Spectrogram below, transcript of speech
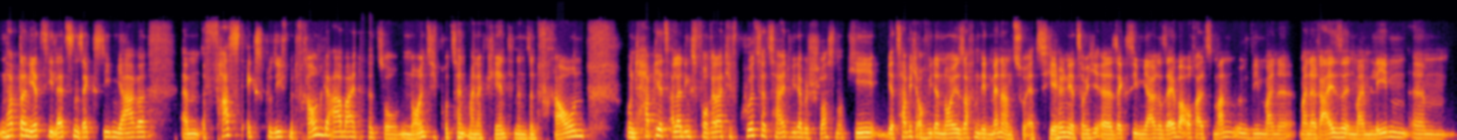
Und habe dann jetzt die letzten sechs, sieben Jahre ähm, fast exklusiv mit Frauen gearbeitet. So 90 Prozent meiner Klientinnen sind Frauen. Und habe jetzt allerdings vor relativ kurzer Zeit wieder beschlossen, okay, jetzt habe ich auch wieder neue Sachen den Männern zu erzählen. Jetzt habe ich äh, sechs, sieben Jahre selber auch als Mann irgendwie meine, meine Reise in meinem Leben ähm,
